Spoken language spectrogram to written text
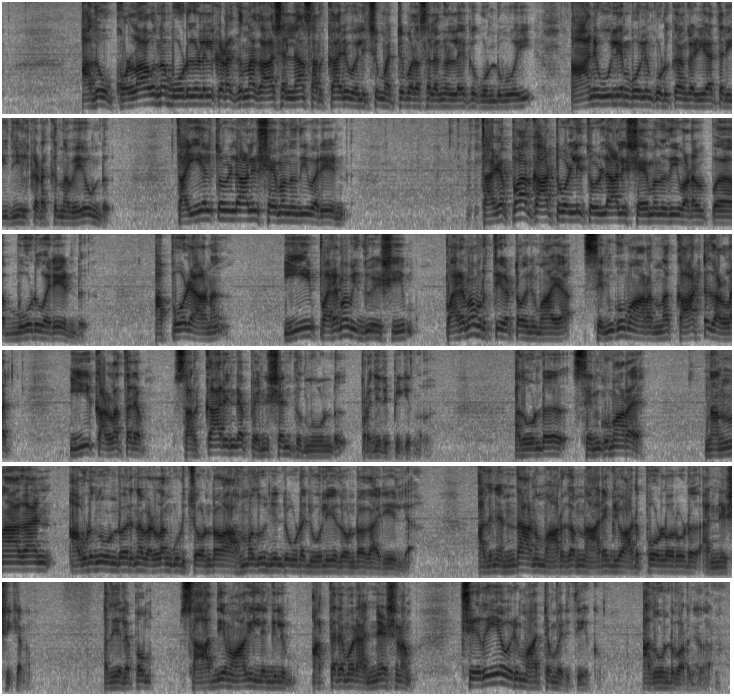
അത് കൊള്ളാവുന്ന ബോർഡുകളിൽ കിടക്കുന്ന കാശെല്ലാം സർക്കാർ വലിച്ച് മറ്റ് പല സ്ഥലങ്ങളിലേക്ക് കൊണ്ടുപോയി ആനുകൂല്യം പോലും കൊടുക്കാൻ കഴിയാത്ത രീതിയിൽ കിടക്കുന്നവയുണ്ട് തയ്യൽ തൊഴിലാളി ക്ഷേമനിധി വരെയുണ്ട് തഴപ്പ കാട്ടുവള്ളി തൊഴിലാളി ക്ഷേമനിധി വട ബോർഡ് വരെയുണ്ട് അപ്പോഴാണ് ഈ പരമവിദ്വേഷിയും പരമവൃത്തികെട്ടവനുമായ സെൻകുമാർ എന്ന കാട്ടുകള്ളൻ ഈ കള്ളത്തരം സർക്കാരിന്റെ പെൻഷൻ തിന്നുകൊണ്ട് പ്രചരിപ്പിക്കുന്നത്. അതുകൊണ്ട് സെൻകുമാറെ നന്നാകാൻ അവിടുന്ന് കൊണ്ടുവരുന്ന വെള്ളം കുടിച്ചുകൊണ്ടോ അഹമ്മദ് കുഞ്ഞിന്റെ കൂടെ ജോലി ചെയ്തുകൊണ്ടോ കാര്യമില്ല. അതിനെന്താണ് മാർഗം എന്ന് ആരെങ്കിലും അടുപ്പമുള്ളവരോട് അന്വേഷിക്കണം. അത് ചിലപ്പം സാധ്യമാകില്ലെങ്കിലും അത്തരമൊരു അന്വേഷണം ചെറിയ ഒരു മാറ്റം വരുത്തിയേക്കും. അതുകൊണ്ട് പറഞ്ഞതാണ്.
